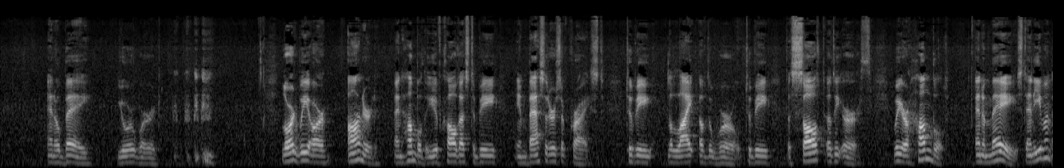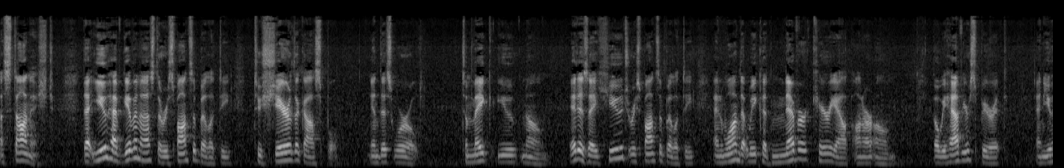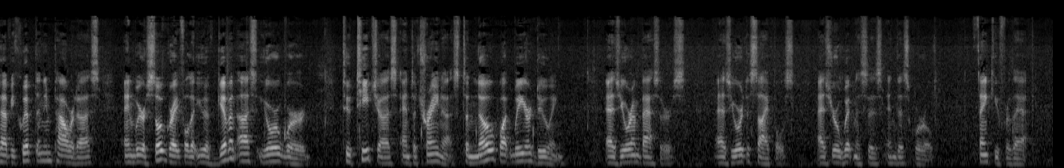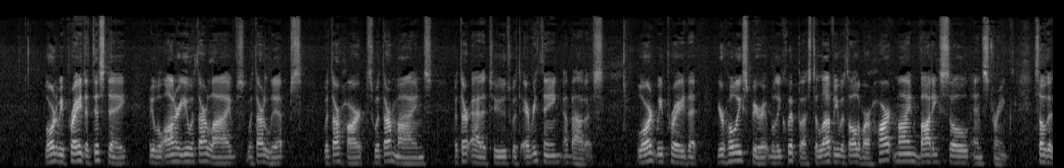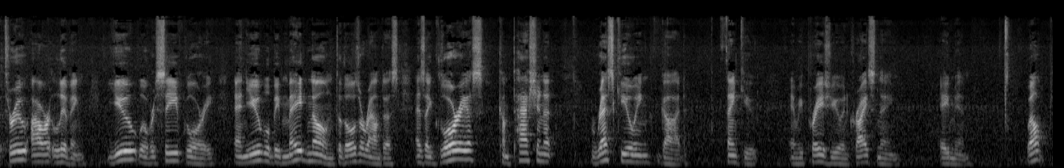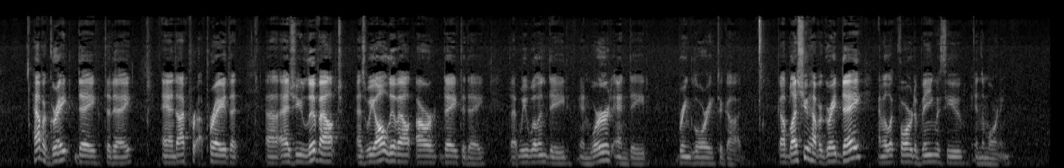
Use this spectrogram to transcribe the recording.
and obey your word. Lord, we are honored and humbled that you've called us to be ambassadors of Christ, to be the light of the world, to be the salt of the earth. We are humbled and amazed and even astonished that you have given us the responsibility to share the gospel in this world, to make you known. It is a huge responsibility and one that we could never carry out on our own. But we have your Spirit, and you have equipped and empowered us, and we are so grateful that you have given us your word to teach us and to train us to know what we are doing as your ambassadors, as your disciples, as your witnesses in this world. Thank you for that. Lord, we pray that this day we will honor you with our lives, with our lips, with our hearts, with our minds, with our attitudes, with everything about us. Lord, we pray that your Holy Spirit will equip us to love you with all of our heart, mind, body, soul, and strength, so that through our living, you will receive glory and you will be made known to those around us as a glorious, compassionate, rescuing God. Thank you, and we praise you in Christ's name. Amen. Well, have a great day today, and I pr- pray that uh, as you live out, as we all live out our day today, that we will indeed, in word and deed, bring glory to God. God bless you. Have a great day, and I look forward to being with you in the morning.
